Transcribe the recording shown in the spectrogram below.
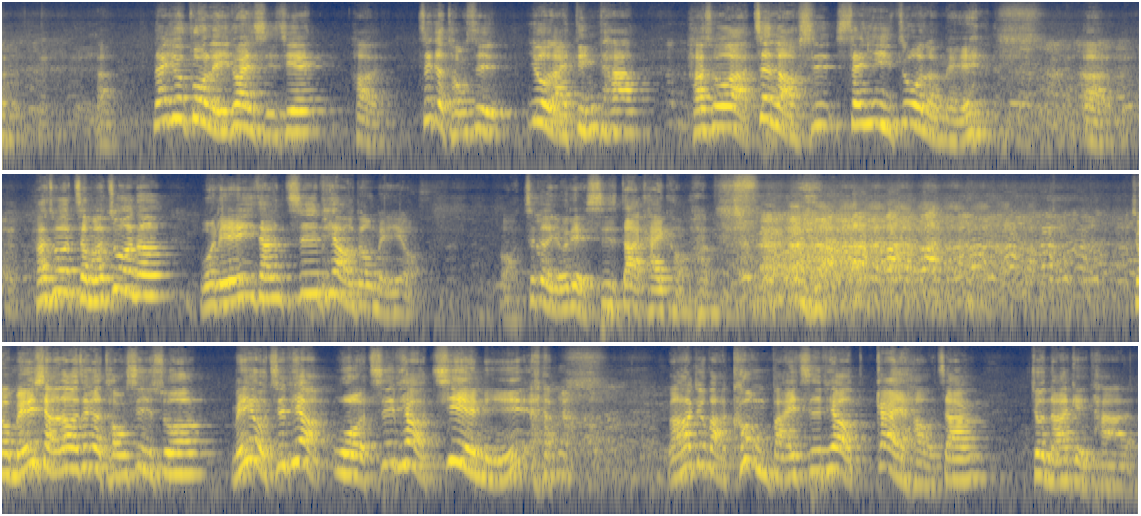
啊，那又过了一段时间，好，这个同事又来盯他，他说啊，郑老师生意做了没？啊，他说怎么做呢？我连一张支票都没有。哦，这个有点狮子大开口哈。就没想到这个同事说没有支票，我支票借你。然后就把空白支票盖好章，就拿给他了。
